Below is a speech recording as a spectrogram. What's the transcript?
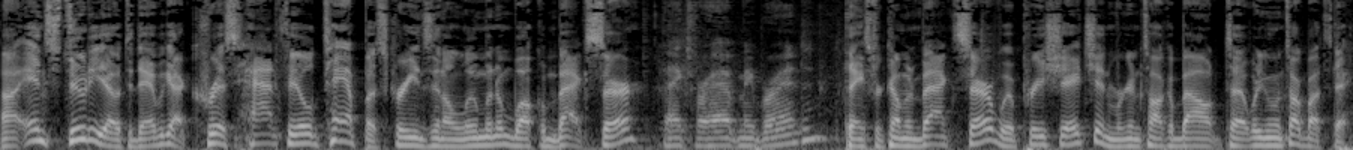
uh, in studio today. We got Chris Hatfield, Tampa Screens in Aluminum. Welcome back, sir. Thanks for having me, Brandon. Thanks for coming back, sir. We appreciate you. And we're going to talk about uh, what do you want to talk about today?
